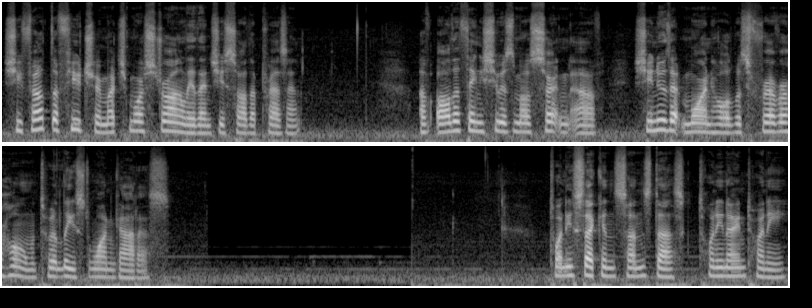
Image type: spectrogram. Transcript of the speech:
She felt the future much more strongly than she saw the present. Of all the things she was most certain of, she knew that Mournhold was forever home to at least one goddess. 22nd Sun's Dusk, 2920.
